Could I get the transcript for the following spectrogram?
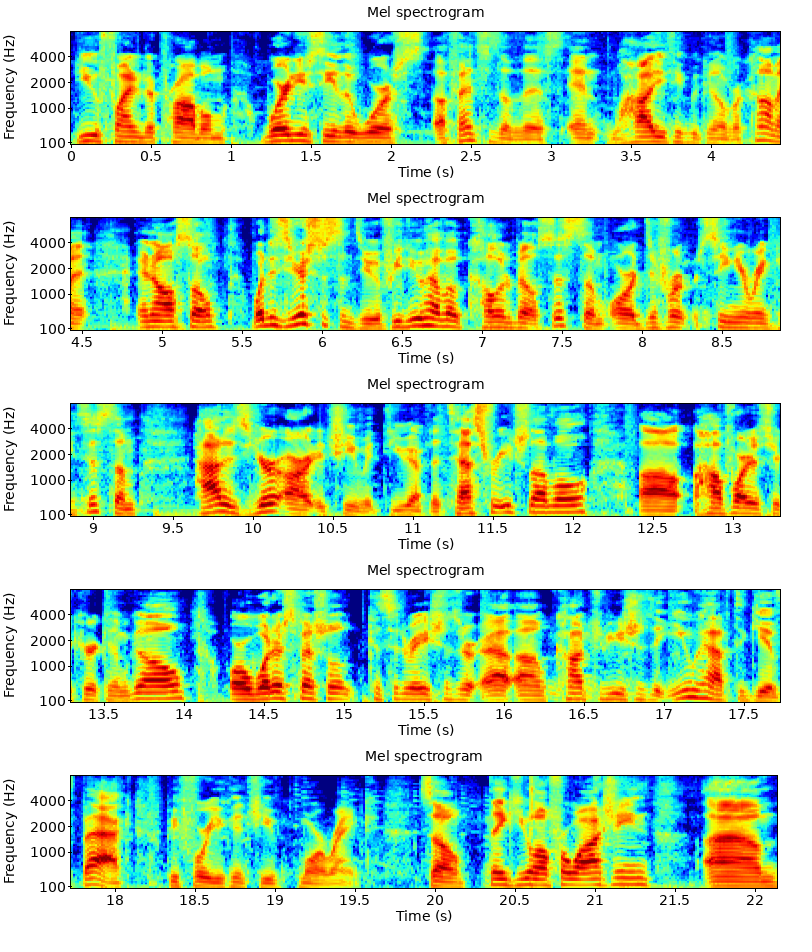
Do you find it a problem? Where do you see the worst offenses of this? And how do you think we can overcome it? And also, what does your system do? If you do have a colored belt system or a different senior ranking system, how does your art achieve it? Do you have to test for each level? Uh, how far does your curriculum go? Or what are special considerations or uh, um, contributions that you have to give back before you can achieve more rank? So thank you all for watching. Um,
